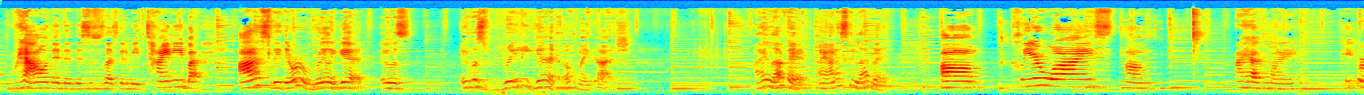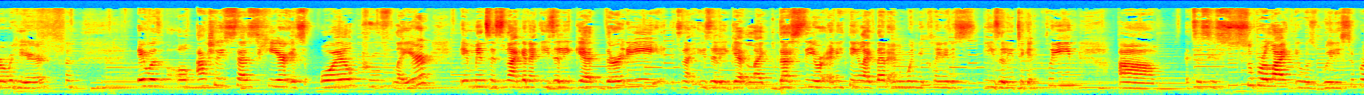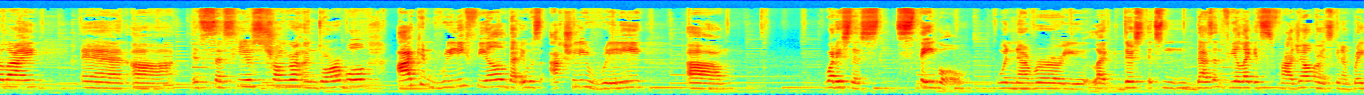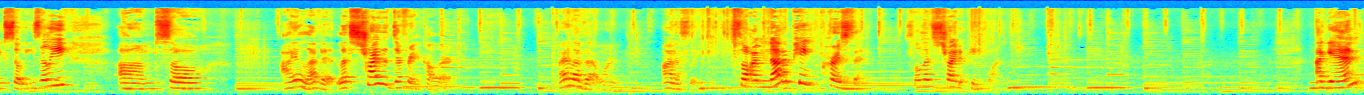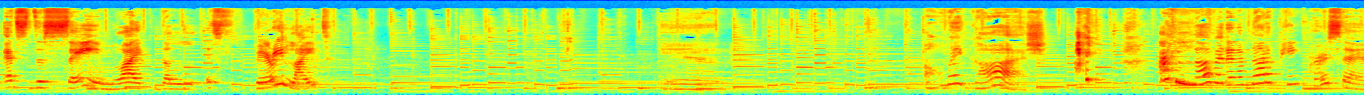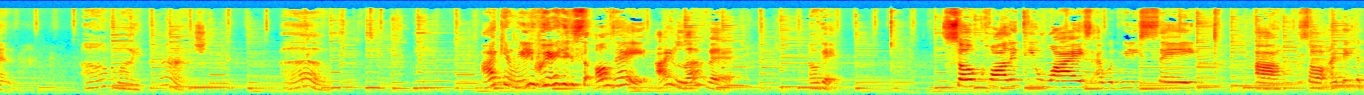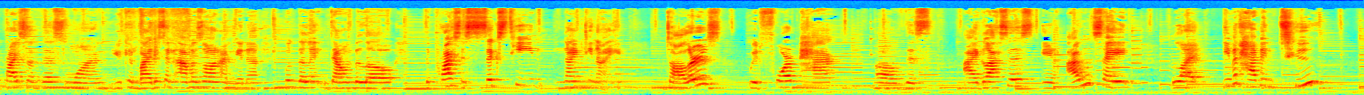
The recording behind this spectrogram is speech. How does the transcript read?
round and then this is like gonna be tiny, but honestly, they were really good. It was, it was really good. Oh my gosh. I love it. I honestly love it. Um, clear wise, um, I have my paper over here. it was oh, actually says here it's oil proof layer. It means it's not gonna easily get dirty. It's not easily get like dusty or anything like that. And when you clean it it's easily to get clean. Um, it says it's super light. It was really super light. And uh, it says here stronger and durable I can really feel that it was actually really um, what is this? Stable whenever you like there's it doesn't feel like it's fragile or it's gonna break so easily. Um, so I love it. Let's try the different color. I love that one honestly. So I'm not a pink person. So let's try the pink one again it's the same like the it's very light And oh my gosh. I, I love it and I'm not a pink person. Oh my gosh. Oh. I can really wear this all day. I love it. Okay. So quality wise, I would really say Um, so I think the price of this one, you can buy this on Amazon. I'm gonna put the link down below. The price is $16.99 with four pack of this eyeglasses. And I would say like even having two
